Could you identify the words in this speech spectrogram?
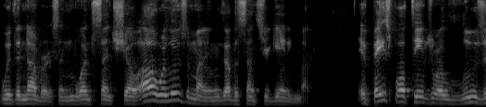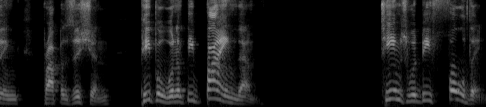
with the numbers. In one sense, show, oh, we're losing money. In the other sense, you're gaining money. If baseball teams were losing proposition, people wouldn't be buying them. Teams would be folding.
